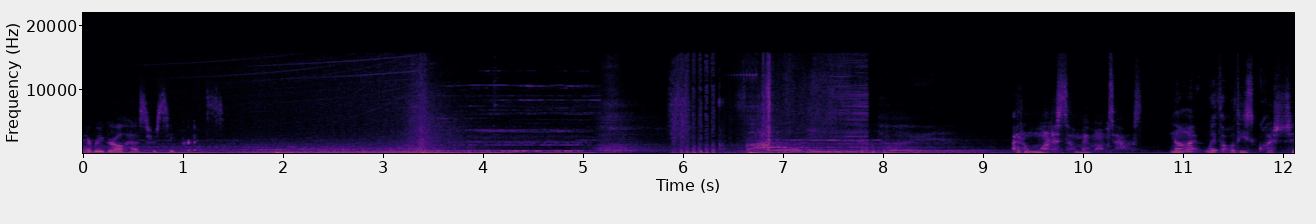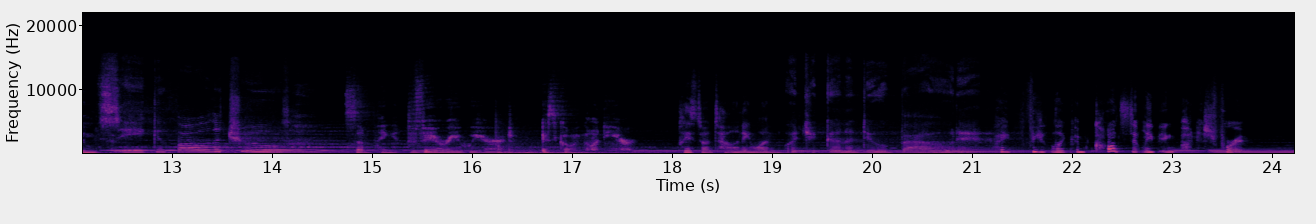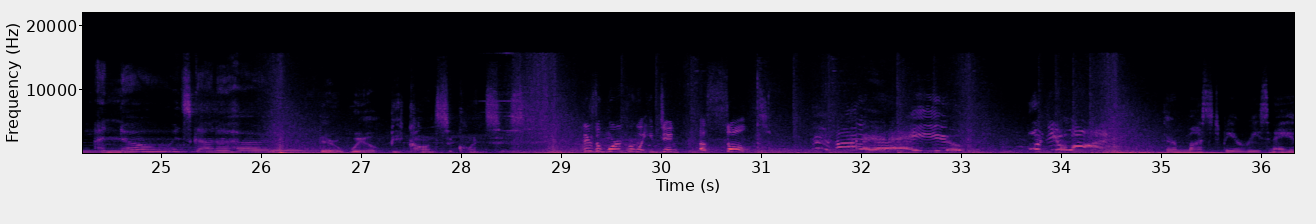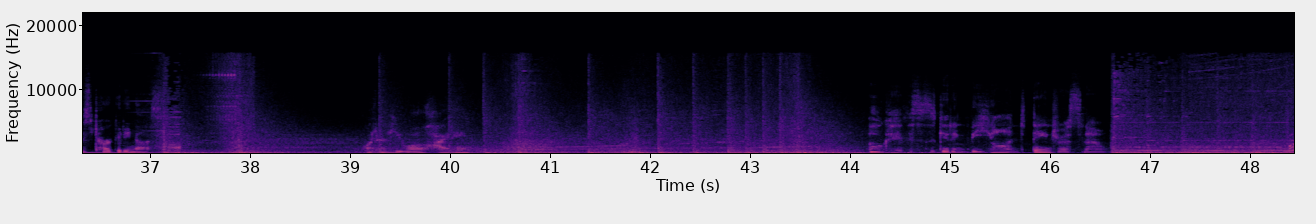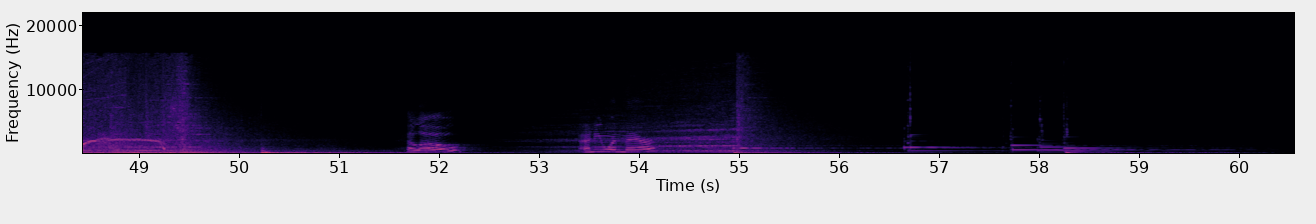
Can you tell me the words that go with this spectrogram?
Every girl has her secrets. I don't want to sell my mom's house. Not with all these questions. Seeking for the truth. Something very weird is going on here. Please don't tell anyone. What you gonna do about it? I feel like I'm constantly being punished for it. I know it's gonna hurt. There will be consequences. There's a word for what you did assault. I hate you. What do you want? There must be a reason A is targeting us. What are you all hiding? Okay, this is getting beyond dangerous now. Hello? Anyone there?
